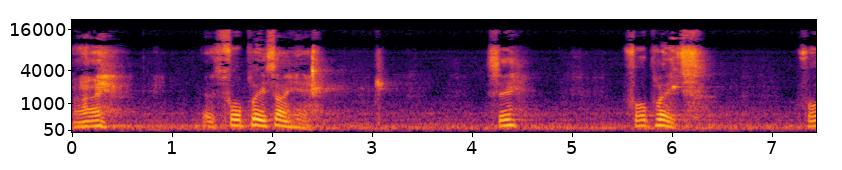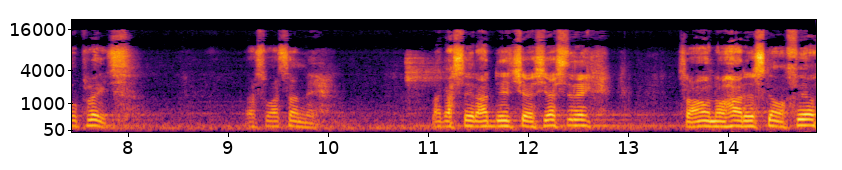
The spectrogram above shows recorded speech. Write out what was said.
Alright. There's four plates on here. See? Four plates. Four plates. That's what's on there. Like I said, I did chest yesterday, so I don't know how this is gonna feel.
